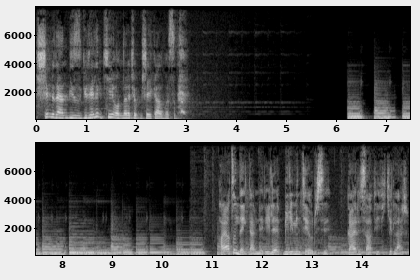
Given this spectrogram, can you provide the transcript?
Şimdiden biz gülelim ki onlara çok bir şey kalmasın. Hayatın denklemleriyle bilimin teorisi. Gayri safi fikirler.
